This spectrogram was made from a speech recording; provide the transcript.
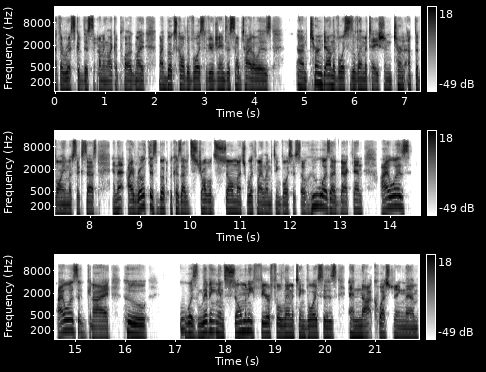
at the risk of this sounding like a plug, my my book's called The Voice of Your Dreams. The subtitle is um, turn down the voices of limitation, turn up the volume of success. And that I wrote this book because I've struggled so much with my limiting voices. So who was I back then? I was I was a guy who was living in so many fearful limiting voices and not questioning them.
